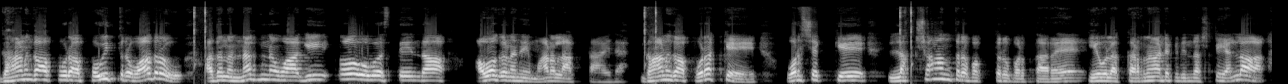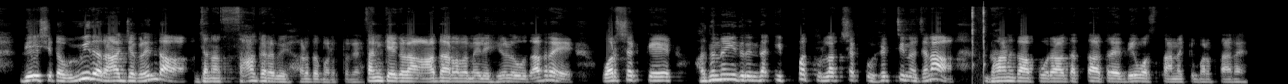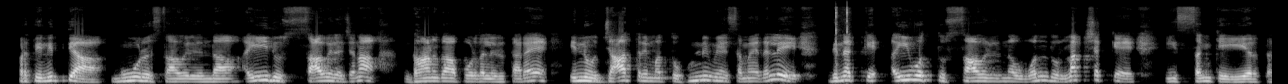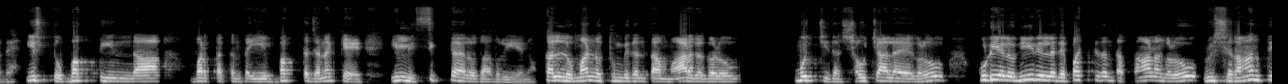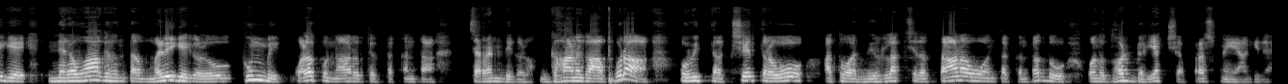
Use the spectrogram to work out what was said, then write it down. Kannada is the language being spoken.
ಗಾಣಗಾಪುರ ಪವಿತ್ರವಾದರೂ ಅದನ್ನ ನಗ್ನವಾಗಿ, ಅವ್ಯವಸ್ಥೆಯಿಂದ ಅವಗಣನೆ ಮಾಡಲಾಗ್ತಾ ಇದೆ. ಗಾಣಗಾಪುರಕ್ಕೆ ವರ್ಷಕ್ಕೆ ಲಕ್ಷಾಂತರ ಭಕ್ತರು ಬರ್ತಾರೆ. ಕೇವಲ ಕರ್ನಾಟಕದಿಂದ ಅಷ್ಟೇ ಅಲ್ಲ, ದೇಶದ ವಿವಿಧ ರಾಜ್ಯಗಳಿಂದ ಜನಸಾಗರವೇ ಹರಿದು ಬರ್ತದೆ ಸಂಖ್ಯೆಗಳ ಆಧಾರದ ಮೇಲೆ ಹೇಳುವುದಾದ್ರೆ, ವರ್ಷಕ್ಕೆ ಹದಿನೈದರಿಂದ ಇಪ್ಪತ್ತು ಲಕ್ಷಕ್ಕೂ ಹೆಚ್ಚಿನ ಜನ ಗಾಣಗಾಪುರ ದತ್ತಾತ್ರೇಯ ದೇವಸ್ಥಾನಕ್ಕೆ ಬರ್ತಾರೆ. ಪ್ರತಿನಿತ್ಯ ಮೂರು ಸಾವಿರದಿಂದ ಐದು ಸಾವಿರ ಜನ ಗಾಣಗಾಪುರದಲ್ಲಿ ಇರ್ತಾರೆ ಇನ್ನು ಜಾತ್ರೆ ಮತ್ತು ಹುಣ್ಣಿಮೆ ಸಮಯದಲ್ಲಿ ದಿನಕ್ಕೆ ಐವತ್ತು ಸಾವಿರದಿಂದ ಒಂದು ಲಕ್ಷಕ್ಕೆ ಈ ಸಂಖ್ಯೆ ಏರ್ತದೆ. ಇಷ್ಟು ಭಕ್ತಿಯಿಂದ ಬರ್ತಕ್ಕಂತ ಈ ಭಕ್ತ ಜನಕ್ಕೆ ಇಲ್ಲಿ ಸಿಗ್ತಾ ಇರೋದಾದ್ರೂ ಏನು? ಕಲ್ಲು, ಮಣ್ಣು ತುಂಬಿದಂತ ಮಾರ್ಗಗಳು, ಮುಚ್ಚಿದ ಶೌಚಾಲಯಗಳು, ಕುಡಿಯಲು ನೀರಿಲ್ಲದೆ ಬತ್ತಿದಂತ ತಾಣಗಳು, ವಿಶ್ರಾಂತಿಗೆ ನೆರವಾಗದಂತ ಮಳಿಗೆಗಳು, ತುಂಬಿ ಕೊಳಕು ನಾರುತ್ತಿರ್ತಕ್ಕಂತ ಚರಂಡಿಗಳು. ಗಾಣಗಾಪುರ ಪವಿತ್ರ ಕ್ಷೇತ್ರವೋ ಅಥವಾ ನಿರ್ಲಕ್ಷ್ಯದ ತಾಣವೋ ಅಂತಕ್ಕಂಥದ್ದು ಒಂದು ದೊಡ್ಡ ಯಕ್ಷ ಪ್ರಶ್ನೆಯಾಗಿದೆ.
